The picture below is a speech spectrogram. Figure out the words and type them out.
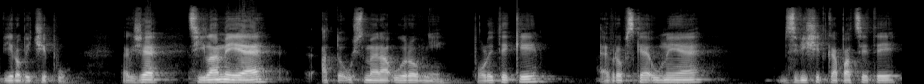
výroby čipů. Takže cílem je, a to už jsme na úrovni politiky Evropské unie, zvýšit kapacity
